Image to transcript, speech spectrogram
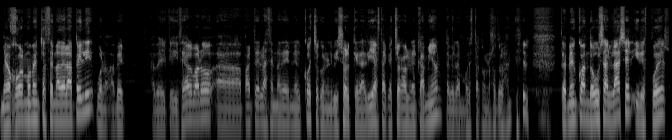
Mejor momento escena de la peli, bueno, a ver, a ver qué dice Álvaro, aparte de la escena de en el coche con el visor que la lía hasta que choca en el camión, también la hemos estado con nosotros antes, también cuando usa el láser y después.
